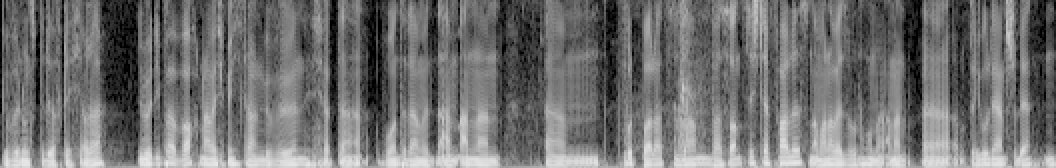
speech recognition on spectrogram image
Gewöhnungsbedürftig, oder? Über die paar Wochen habe ich mich daran gewöhnt. Ich da, wohnte da mit einem anderen ähm, Footballer zusammen, was sonst nicht der Fall ist. Normalerweise wohnt man mit anderen äh, regulären Studenten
